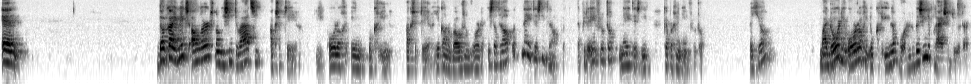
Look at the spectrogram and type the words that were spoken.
En dan kan je niks anders dan die situatie accepteren. Die oorlog in Oekraïne accepteren. Je kan er boos om worden. Is dat helpend? Nee, het is niet helpend. Heb je er invloed op? Nee, het is niet. Ik heb er geen invloed op. Weet je wel? Maar door die oorlog in Oekraïne worden de benzineprijzen duurder.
